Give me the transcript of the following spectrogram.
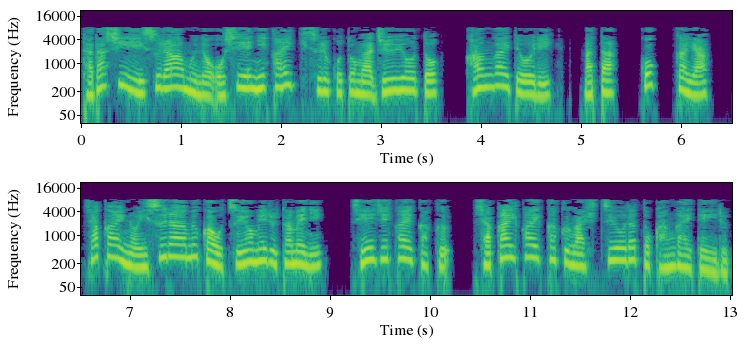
正しいイスラームの教えに回帰することが重要と考えており、また、国家や社会のイスラーム化を強めるために、政治改革、社会改革が必要だと考えている。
